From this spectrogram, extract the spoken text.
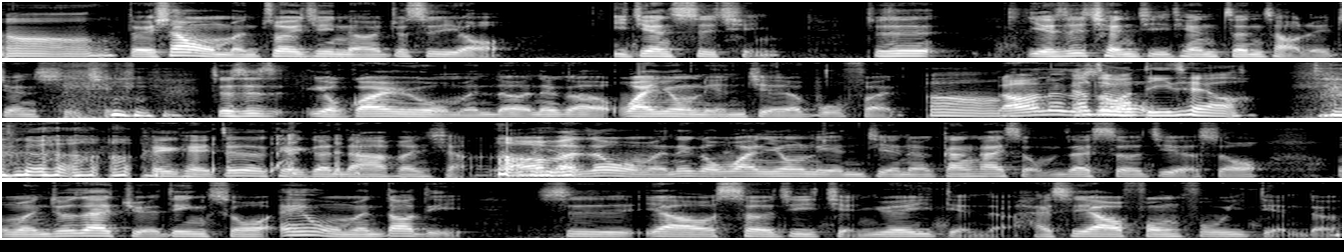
哦，对，像我们最近呢，就是有一件事情，就是也是前几天争吵的一件事情，就是有关于我们的那个万用连接的部分。哦，然后那个这么 detail？可以可以，这个可以跟大家分享。然后反正我们那个万用连接呢，刚开始我们在设计的时候，我们就在决定说，哎，我们到底是要设计简约一点的，还是要丰富一点的？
